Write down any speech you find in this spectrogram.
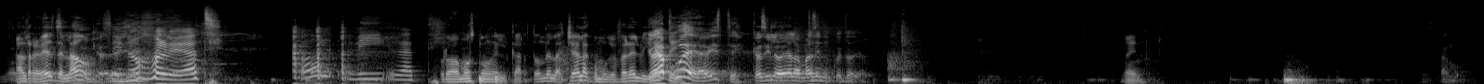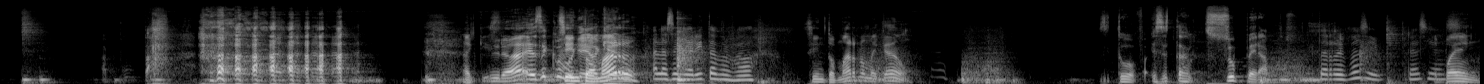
No, Al revés, del lado. Sí, sé. no, olvídate. Olvídate. Probamos con el cartón de la chela como que fuera el Yo ya billete. pude, ya viste. Casi le doy a la masa y ni cuenta yo. Bueno. Estamos. Aquí Mira, ese como sin que ya tomar. quedó. A la señorita, por favor. Sin tomar no me quedo. Sí, estuvo fa- Ese está súper apto. Está re fácil. Gracias. Pueden.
